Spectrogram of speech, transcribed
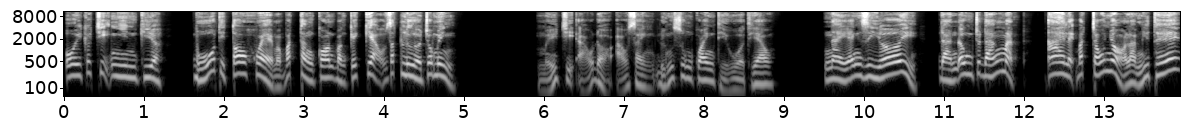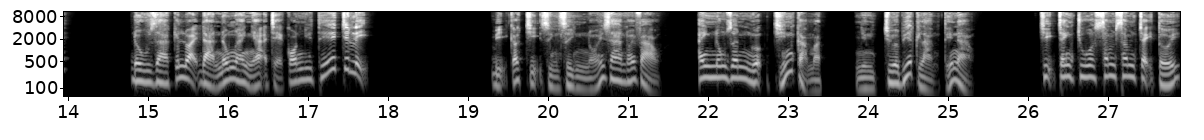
Ôi các chị nhìn kìa, bố thì to khỏe mà bắt thằng con bằng cái kẹo dắt lừa cho mình. Mấy chị áo đỏ áo xanh đứng xung quanh thì hùa theo. Này anh gì ơi, đàn ông cho đáng mặt, ai lại bắt cháu nhỏ làm như thế? Đâu ra cái loại đàn ông hành hạ trẻ con như thế chứ lị? Bị các chị xinh xinh nói ra nói vào, anh nông dân ngượng chín cả mặt, nhưng chưa biết làm thế nào. Chị chanh chua xăm xăm chạy tới,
